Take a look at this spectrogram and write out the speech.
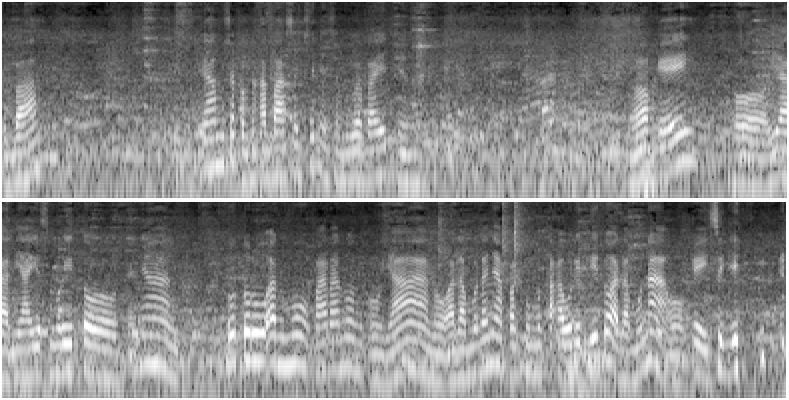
Diba? Kaya mo siya, pag nakabasag siya niya, siya magbabayad yun. Okay. Oh, yan, iayos mo rito. Ganyan. Tuturuan mo para nun. Oh, yan. Oh, alam mo na niya. Pag pumunta ka ulit dito, alam mo na. Okay, sige.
